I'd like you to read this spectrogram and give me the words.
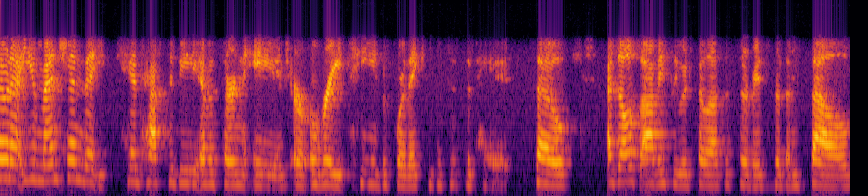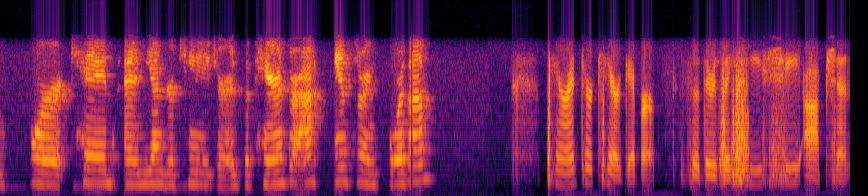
So now you mentioned that kids have to be of a certain age or over 18 before they can participate. So adults obviously would fill out the surveys for themselves. For kids and younger teenagers, the parents are answering for them. Parent or caregiver. So there's a he she option.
